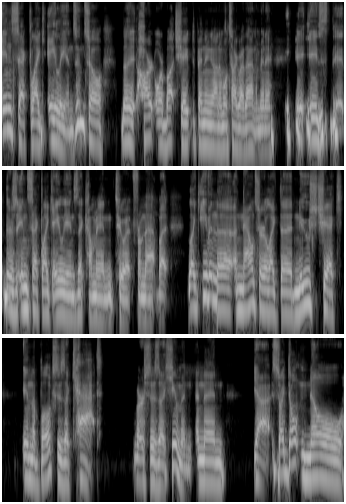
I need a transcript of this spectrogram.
insect like aliens, and so the heart or butt shape, depending on, and we'll talk about that in a minute. It, it's there's insect like aliens that come into it from that, but like even the announcer, like the news chick in the books, is a cat versus a human, and then yeah, so I don't know,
